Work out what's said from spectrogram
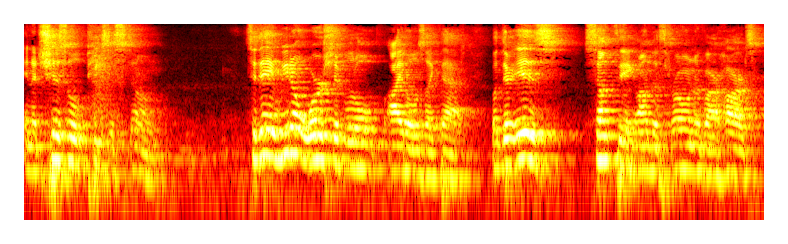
in a chiseled piece of stone. Today, we don't worship little idols like that, but there is something on the throne of our hearts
